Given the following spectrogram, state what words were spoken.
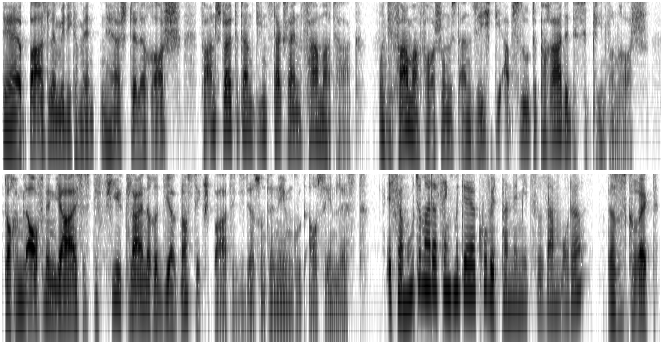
Der Basler Medikamentenhersteller Roche veranstaltet am Dienstag seinen Pharmatag. Und die Pharmaforschung ist an sich die absolute Paradedisziplin von Roche. Doch im laufenden Jahr ist es die viel kleinere Diagnostiksparte, die das Unternehmen gut aussehen lässt. Ich vermute mal, das hängt mit der Covid-Pandemie zusammen, oder? Das ist korrekt.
